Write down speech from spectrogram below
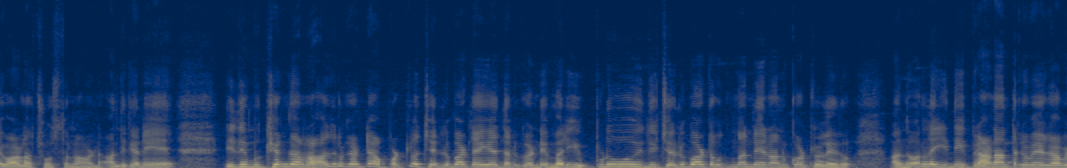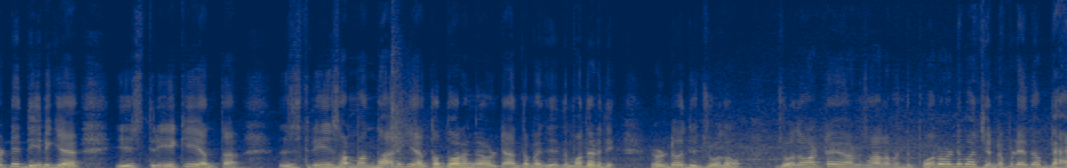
ఇవాళ చూస్తున్నామండి. అందుకని ఇది ముఖ్యంగా రాజుల కంటే అప్పట్లో చెల్లుబాటు అయ్యేది అనుకోండి మరి ఇప్పుడు ఇది చెల్లుబాటు అవుతుందని నేను అనుకోవట్లేదు. అందువల్ల ఇది ప్రాణాంతకమే కాబట్టి దీనికి ఈ స్త్రీకి ఎంత స్త్రీ సంబంధానికి ఎంత దూరంగా ఉంటే అంత మంచిది. ఇది మొదటిది. రెండవది జూదం. జూదం అంటే వాళ్ళు చాలామంది పూర్వం అండి మా చిన్నప్పుడు ఏదో బ్యా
